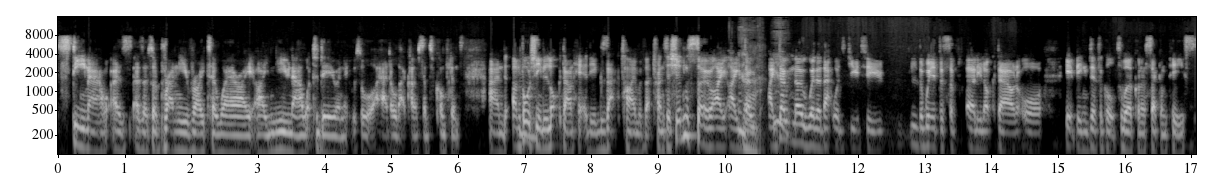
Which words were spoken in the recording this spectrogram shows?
steam out as as a sort of brand new writer where I, I knew now what to do and it was all I had all that kind of sense of confidence. And unfortunately mm. lockdown hit at the exact time of that transition. So I, I don't I don't know whether that was due to the weirdness of early lockdown or it being difficult to work on a second piece.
